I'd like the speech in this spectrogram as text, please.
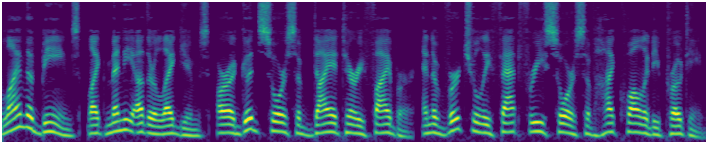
Lima beans, like many other legumes, are a good source of dietary fiber, and a virtually fat-free source of high-quality protein.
